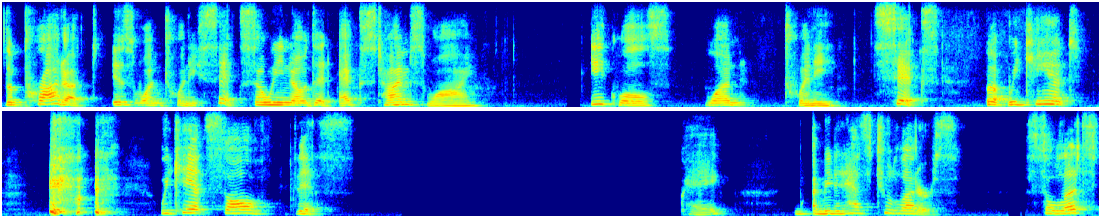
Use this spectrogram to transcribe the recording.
The product is 126, so we know that x times y equals 126. But we can't, we can't solve this. Okay, I mean, it has two letters. So let's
